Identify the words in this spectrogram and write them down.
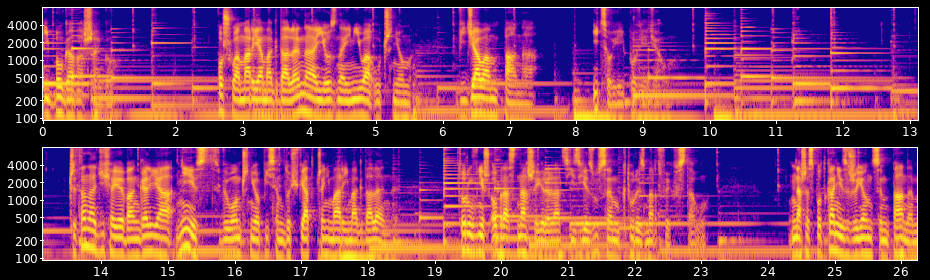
i Boga waszego. Poszła Maria Magdalena i oznajmiła uczniom: Widziałam Pana. I co jej powiedział? Czytana dzisiaj Ewangelia nie jest wyłącznie opisem doświadczeń Marii Magdaleny. To również obraz naszej relacji z Jezusem, który zmartwychwstał. Nasze spotkanie z żyjącym Panem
